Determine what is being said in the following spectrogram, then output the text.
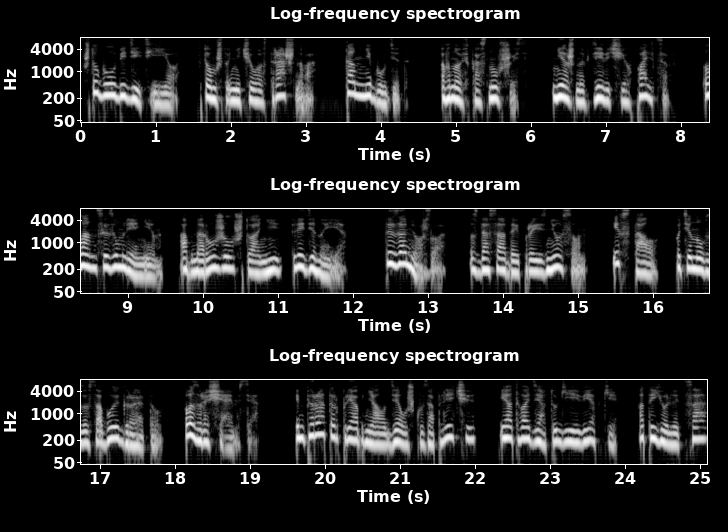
чтобы убедить ее в том, что ничего страшного там не будет. Вновь коснувшись нежных девичьих пальцев, Лан с изумлением обнаружил, что они ледяные. «Ты замерзла», — с досадой произнес он и встал, потянув за собой Грету. «Возвращаемся». Император приобнял девушку за плечи и, отводя тугие ветки от ее лица,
